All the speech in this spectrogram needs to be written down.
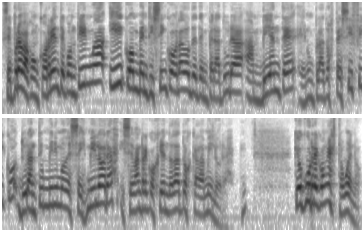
Se prueba con corriente continua y con 25 grados de temperatura ambiente en un plato específico durante un mínimo de 6.000 horas y se van recogiendo datos cada 1.000 horas. ¿Qué ocurre con esto? Bueno,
